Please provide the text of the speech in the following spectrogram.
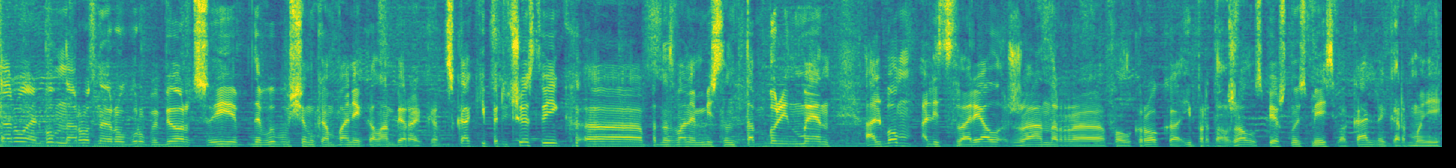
Второй альбом народной рок-группы Birds и выпущен компанией Columbia Records. Как и предшественник э, под названием Mr. Tambourine Man, альбом олицетворял жанр э, фолк-рока и продолжал успешную смесь вокальной гармонии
